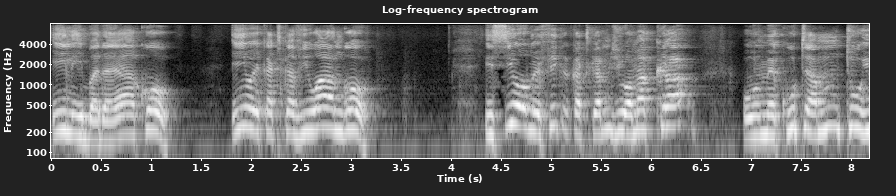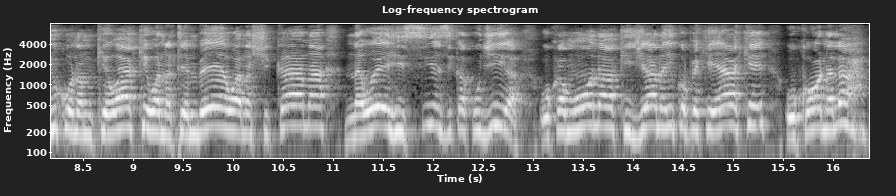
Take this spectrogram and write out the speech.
Ili ibada yako iwe katika viwango. Isiyo umefika katika mji wa makka umekuta mtu yuko na mke wake wanatembea wanashikana na wewe hisia zikakujia. Ukamwona kijana yuko peke yake ukaona la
